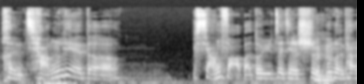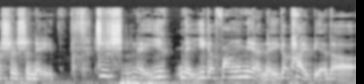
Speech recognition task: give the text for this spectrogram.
很强烈的。想法吧，对于这件事，不论他是是哪支持哪一哪一个方面哪一个派别的，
